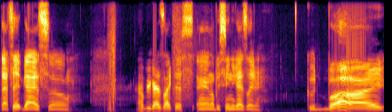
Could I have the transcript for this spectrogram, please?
that's it, guys. So I hope you guys like this, and I'll be seeing you guys later. Goodbye.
